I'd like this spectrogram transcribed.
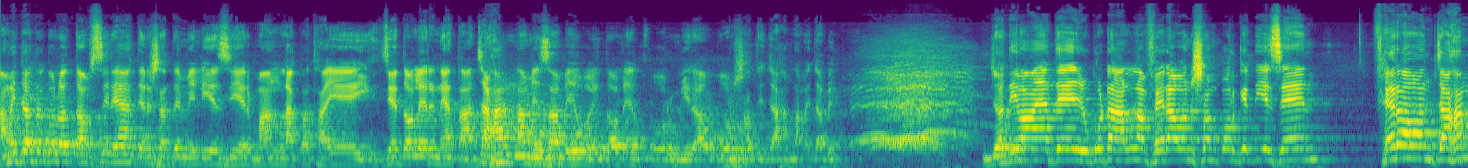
আমি যতগুলো তাফসির এদের সাথে মিলিয়েছি, এর বাংলা কথা এই, যে দলের নেতা জাহান নামে যাবে, ওই দলের কর্মীরা ওর সাথে জাহান নামে যাবে। যদিও আয়াতে রুকুটা আল্লাহ ফেরাউন সম্পর্কে দিয়েছেন, ফেরাউন জাহান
